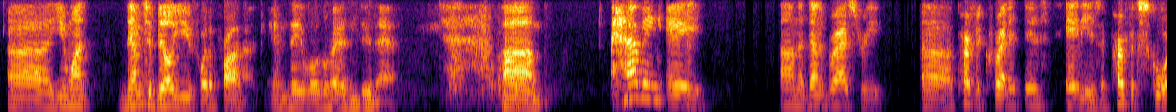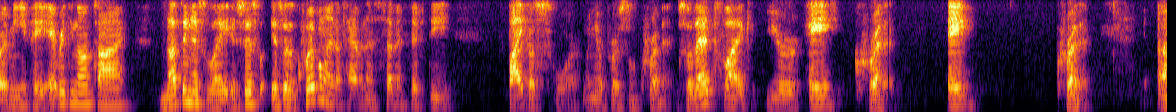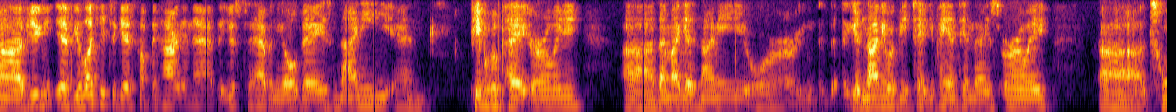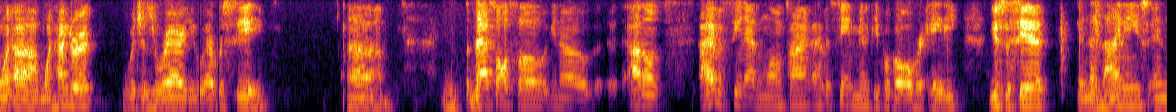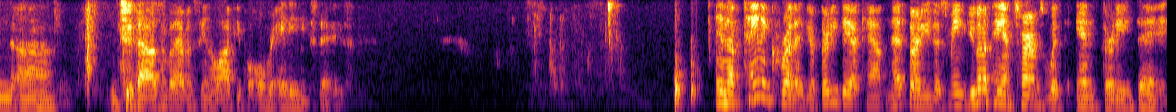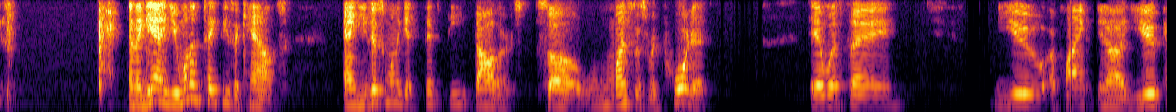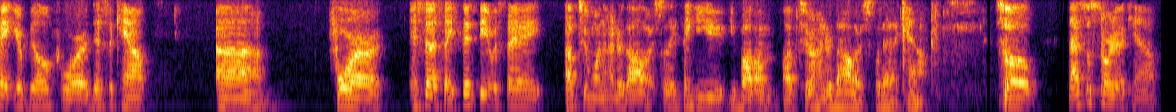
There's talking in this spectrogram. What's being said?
Uh, you want them to bill you for the product, and they will go ahead and do that. Um, having a on the Dun Bradstreet uh, perfect credit is 80. It's a perfect score. I mean, you pay everything on time. Nothing is late. It's just it's the equivalent of having a 750 FICO score on your personal credit. So that's like your A credit. A credit. Uh, if you if you're lucky to get something higher than that, they used to have in the old days 90, and people who pay early, uh, they might get 90 or get 90 would be take you paying 10 days early. Uh, tw- uh, 100, which is rare you ever see. Um, that's also, you know, I don't, I haven't seen that in a long time. I haven't seen many people go over 80. Used to see it in the 90s and uh, 2000, but I haven't seen a lot of people over 80 these days. In obtaining credit, your 30 day account, net 30, this means you're going to pay in terms within 30 days. And again, you want to take these accounts and you just want to get $50. So once it's reported, it will say you applying, uh, you pay your bill for this account um, for instead of say 50, it would say up to $100. So they think you you bought them up to $100 for that account. So that's a starter account.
